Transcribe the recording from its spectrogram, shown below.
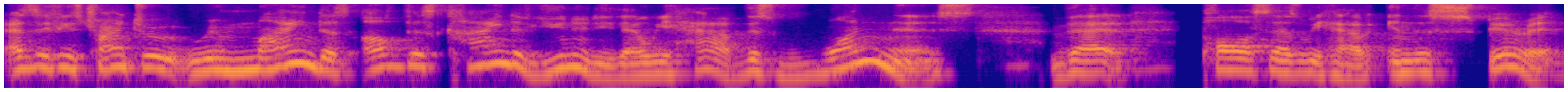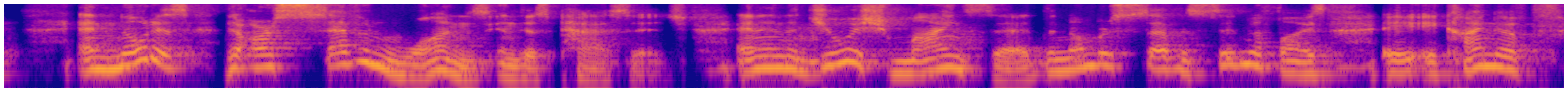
as if he's trying to remind us of this kind of unity that we have, this oneness that Paul says we have in the spirit. And notice there are seven ones in this passage. And in the Jewish mindset, the number seven signifies a, a kind of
